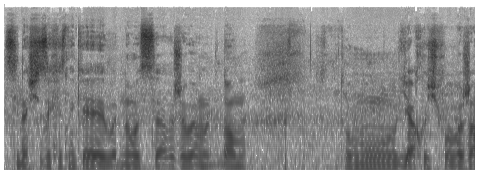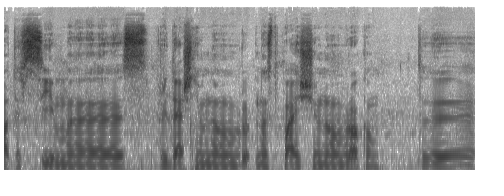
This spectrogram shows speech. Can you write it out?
всі наші захисники вернулися живими додому. Тому я хочу побажати всім е, з прийдешнім новим наступаючим новим роком. е,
